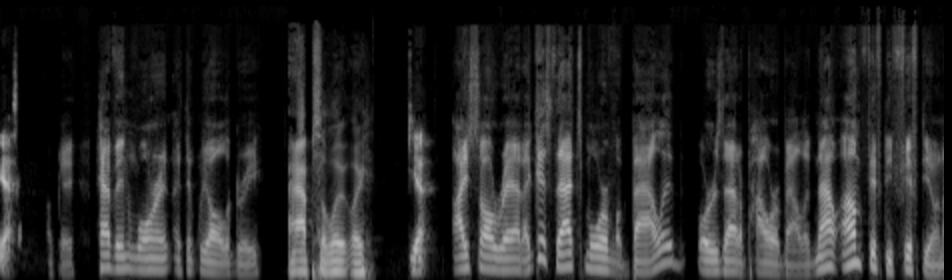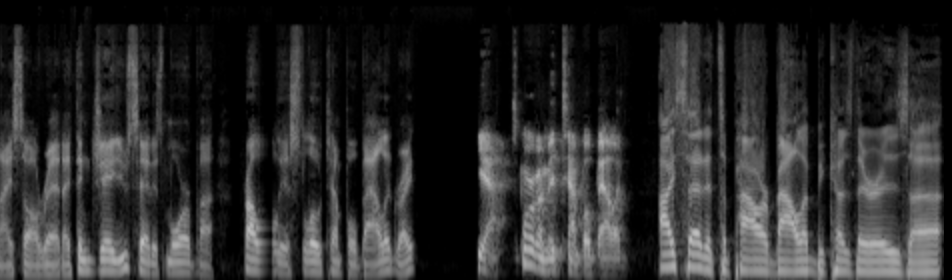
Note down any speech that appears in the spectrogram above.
Yes. Okay. Heaven Warrant. I think we all agree. absolutely. Yep. I Saw Red. I guess that's more of a ballad, or is that a power ballad? Now I'm 50 50 on I Saw Red. I think, Jay, you said it's more of a probably a slow tempo ballad, right? Yeah, it's more of a mid tempo ballad. I said it's a power ballad because there is a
